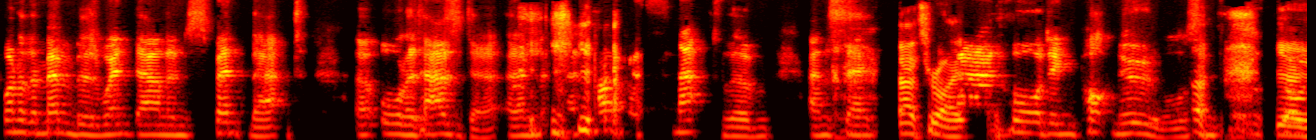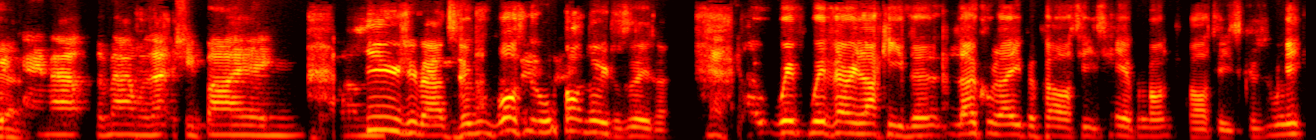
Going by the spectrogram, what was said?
one of the members went down and spent that uh, all at Asda, and, and yeah. snapped them and said, "That's right." Hoarding pot noodles. And the yeah, yeah. came out, the man was actually buying um, huge amounts of it. wasn't all pot noodles either. Yeah. We're, we're very lucky. The local Labour parties here, branch parties, because we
